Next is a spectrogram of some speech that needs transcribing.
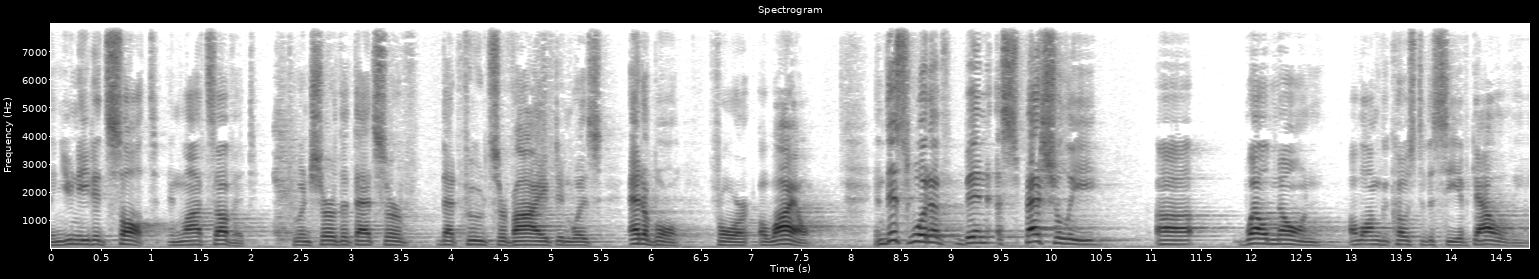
then you needed salt and lots of it to ensure that that serve, that food survived and was edible for a while. And this would have been especially uh, well known along the coast of the Sea of Galilee.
